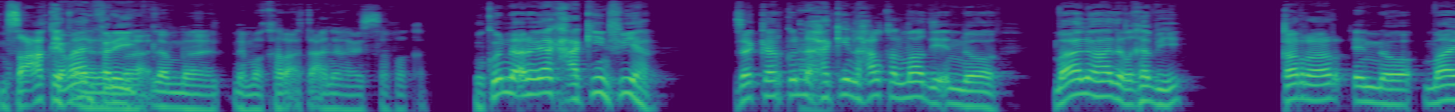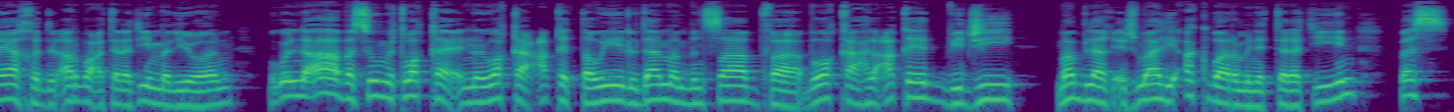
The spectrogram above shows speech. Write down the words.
انصعقت كمان فريق. لما, لما لما قرأت عنها هاي الصفقة. وكنا أنا وياك حاكين فيها. تذكر كنا آه. حاكين الحلقة الماضية إنه ماله هذا الغبي قرر إنه ما ياخذ ال 34 مليون. وقلنا آه بس هو متوقع إنه يوقع عقد طويل ودائما بنصاب. فبوقع هالعقد بيجي مبلغ إجمالي أكبر من ال 30 بس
